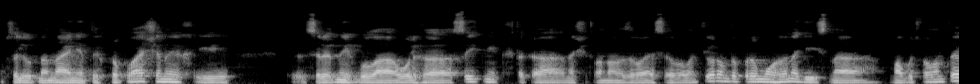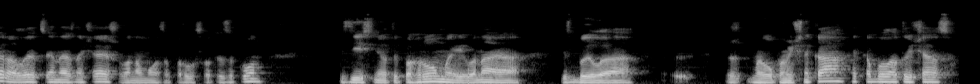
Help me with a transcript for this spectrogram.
абсолютно найнятих, проплачених, і серед них була Ольга Ситнік, така, значить, вона називає себе волонтером до перемоги. Вона дійсно, мабуть, волонтер, але це не означає, що вона може порушувати закон, здійснювати погроми, і вона збила мого помічника, яка була в той час.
